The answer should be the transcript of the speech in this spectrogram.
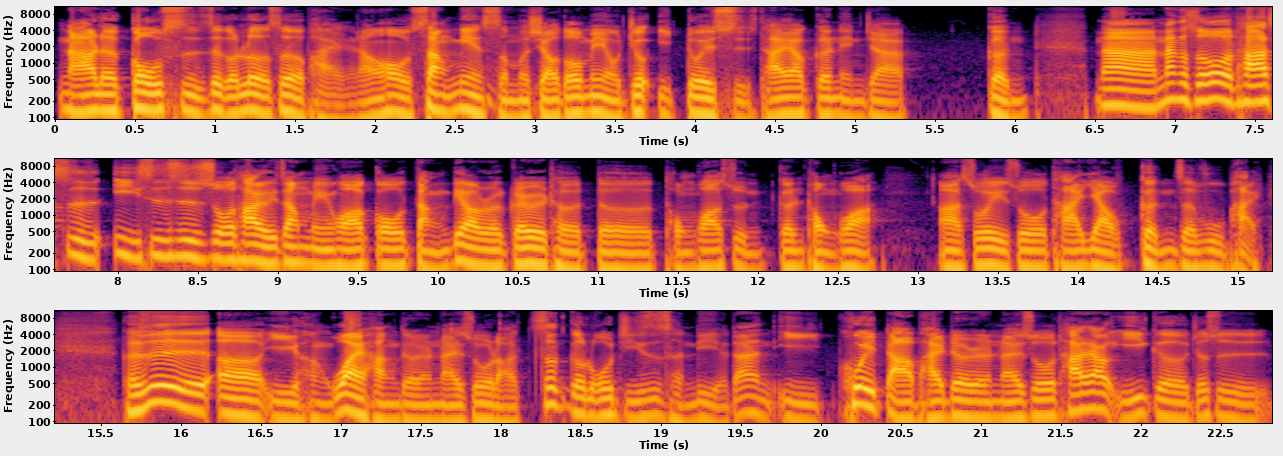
拿了勾四这个乐色牌，然后上面什么小都没有，就一对死，他要跟人家跟。那那个时候他是意思是说他有一张梅花勾挡掉了 Garrett 的同花顺跟同花。啊，所以说他要跟这副牌，可是呃，以很外行的人来说啦，这个逻辑是成立的。但以会打牌的人来说，他要一个就是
